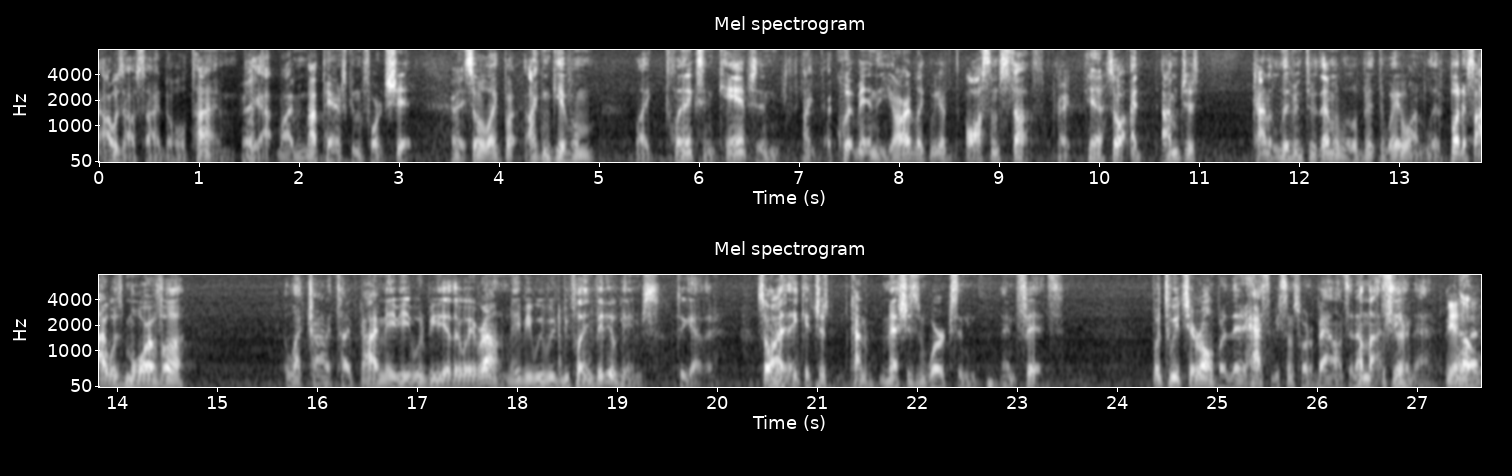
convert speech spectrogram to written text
I was outside the whole time. Right. Like I, I mean, my parents couldn't afford shit. Right. So like, but I can give them like clinics and camps and like, equipment in the yard. Like we have awesome stuff. Right. Yeah. So I I'm just kind of living through them a little bit the way I want to live. But if I was more of a electronic type guy, maybe it would be the other way around. Maybe we would be playing video games together. So I think it just kind of meshes and works and, and fits. But to each their own. But there has to be some sort of balance, and I'm not seeing sure. that. Yeah, No. that-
